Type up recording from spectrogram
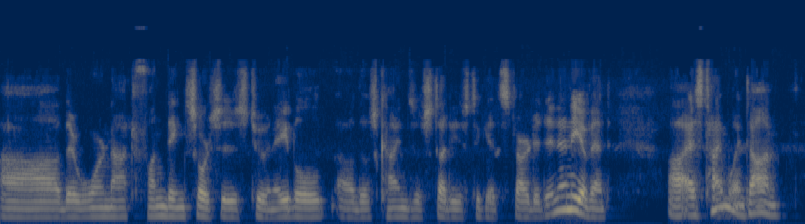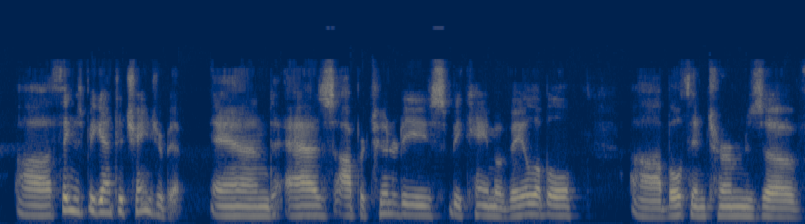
Uh, there were not funding sources to enable uh, those kinds of studies to get started. In any event, uh, as time went on, things began to change a bit. And as opportunities became available, uh, both in terms of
